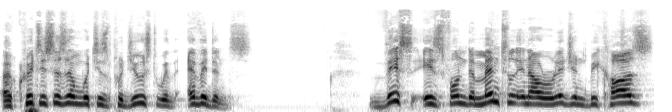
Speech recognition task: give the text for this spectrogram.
A criticism which is produced with evidence. This is fundamental in our religion because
